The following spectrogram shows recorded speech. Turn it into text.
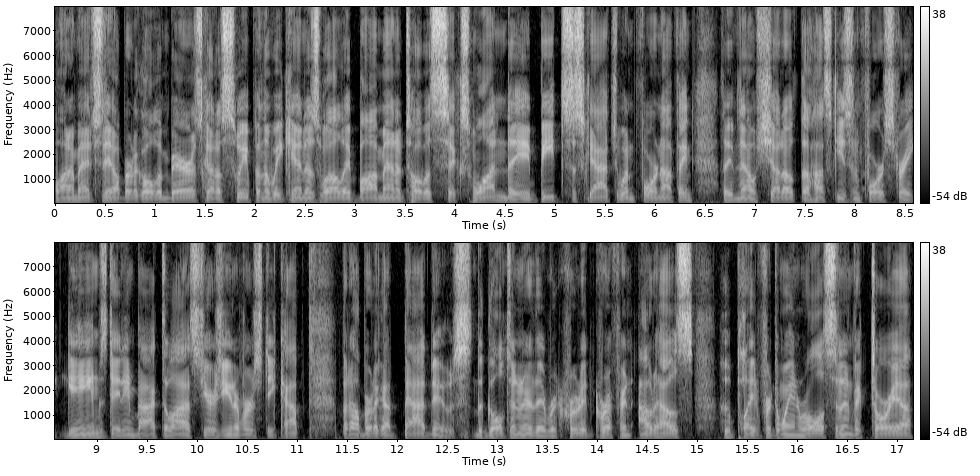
Want to mention the Alberta Golden Bears got a sweep on the weekend as well. They bombed Manitoba 6 1. They beat Saskatchewan 4 0. They've now shut out the Huskies in four straight games dating back to last year's University Cup. But Alberta got bad news. The goaltender they recruited, Griffin Outhouse, who played for Dwayne Roloson in Victoria,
